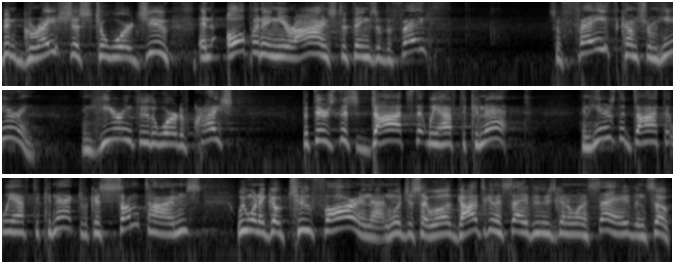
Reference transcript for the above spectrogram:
been gracious towards you and opening your eyes to things of the faith. So faith comes from hearing and hearing through the word of Christ. But there's this dots that we have to connect. And here's the dot that we have to connect because sometimes we want to go too far in that and we'll just say, well, God's going to save who he's going to want to save. And so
